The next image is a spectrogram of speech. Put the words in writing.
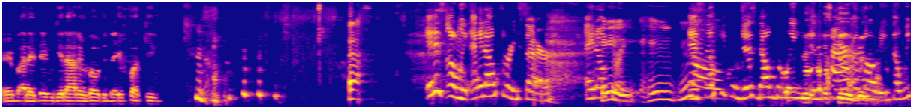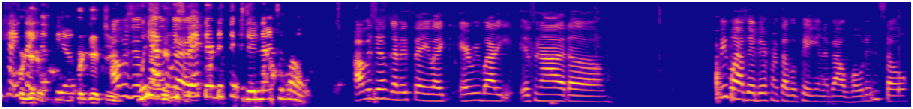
Everybody that didn't get out and vote today, fuck you. It's only 803, sir. 803. he he. You And some people just don't believe in the power of voting. So we can't say Forget, F them. forget I was just We have to say. respect their decision not to vote. I was just gonna say, like everybody, it's not. Um, people have their difference of opinion about voting, so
